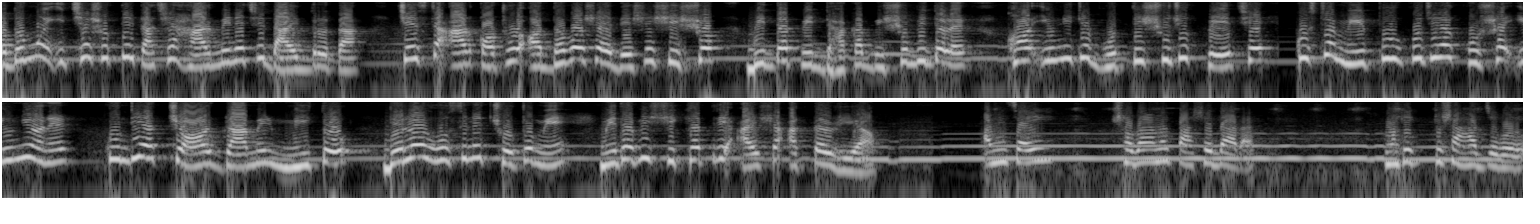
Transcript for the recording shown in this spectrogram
অদম্য ইচ্ছাশক্তির কাছে হার মেনেছে দারিদ্রতা। চেষ্টা আর কঠোর অধ্যবসায়ে দেশের শীর্ষ বিদ্যাপীঠ ঢাকা বিশ্ববিদ্যালয়ের খ ইউনিটে ভর্তির সুযোগ পেয়েছে কুষ্টিয়া মিরপুর উপজেলার কুরসা ইউনিয়নের কুন্ডিয়া চর গ্রামের মৃত দেলোয়ার হোসেনের ছোট মেয়ে মেধাবী শিক্ষার্থী আয়শা আক্তার রিয়া। আমি চাই সবাই আমার পাশে দাঁড়াক। আমাকে একটু সাহায্য করো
